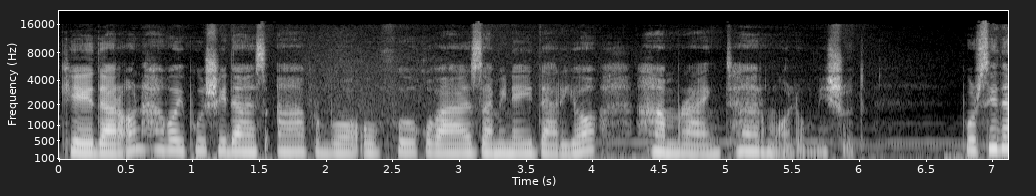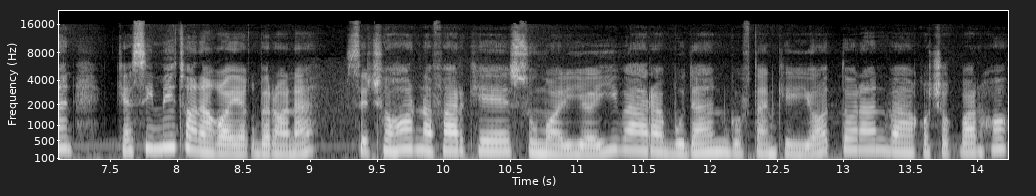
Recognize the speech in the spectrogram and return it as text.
که در آن هوای پوشیده از ابر با افق و زمینه دریا همرنگتر معلوم می‌شد. پرسیدن کسی می‌تونه قایق برانه؟ سه چهار نفر که سومالیایی و عرب بودن گفتن که یاد دارن و قاچاقبرها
